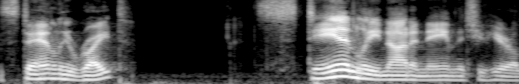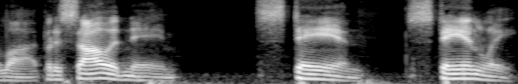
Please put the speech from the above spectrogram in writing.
Stanley Wright, Stanley, not a name that you hear a lot, but a solid name. Stan. Stanley.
